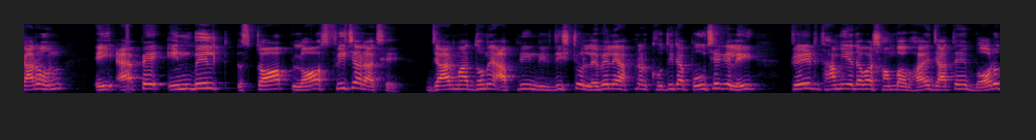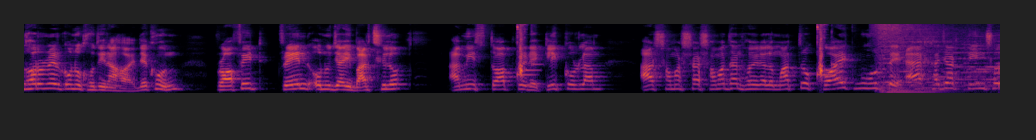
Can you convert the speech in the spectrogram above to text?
কারণ এই অ্যাপে ইনবিল্ট, স্টপ, লস ফিচার আছে, যার মাধ্যমে আপনি নির্দিষ্ট লেভেলে আপনার ক্ষতিটা পৌঁছে গেলেই ট্রেড থামিয়ে দেওয়া সম্ভব হয়, যাতে বড় ধরনের কোনো ক্ষতি না হয়। দেখুন, প্রফিট ট্রেন্ড অনুযায়ী বাড়ছিল। আমি স্টপ ট্রেডে ক্লিক করলাম, আর সমস্যার সমাধান হয়ে গেল মাত্র কয়েক মুহূর্তে এক হাজার তিনশো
